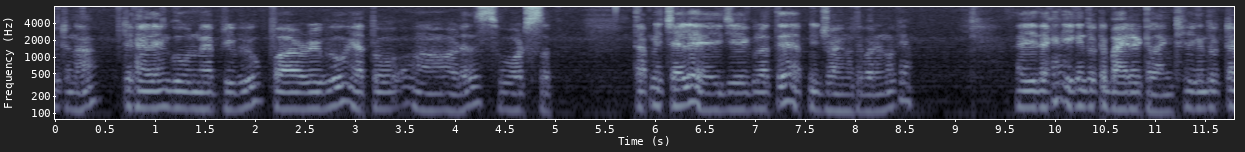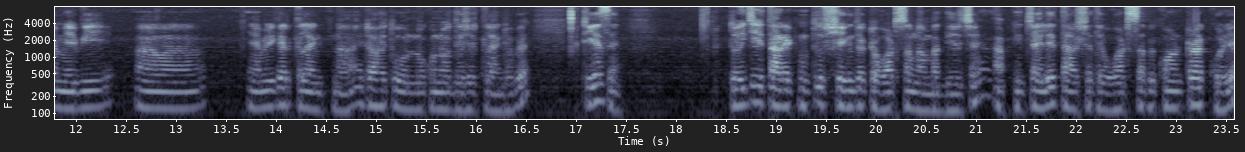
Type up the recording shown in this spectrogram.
এটা না। এখানে দেখেন Google map review per review এত অর্ডার্স হোয়াটসঅ্যাপ তো আপনি চাইলে এই যে এগুলাতে আপনি জয়েন হতে পারেন ওকে এই যে দেখেন এই কিন্তু একটা বাইরের ক্লায়েন্ট এই কিন্তু একটা মেবি আমেরিকার ক্লায়েন্ট না। এটা হয়তো অন্য কোনো দেশের ক্লায়েন্ট হবে। ঠিক আছে? তো এই যে তার কিন্তু, সে কিন্তু একটা হোয়াটসঅ্যাপ নাম্বার দিয়েছে। আপনি চাইলে তার সাথে হোয়াটসঅ্যাপে কন্ট্রাক্ট করে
